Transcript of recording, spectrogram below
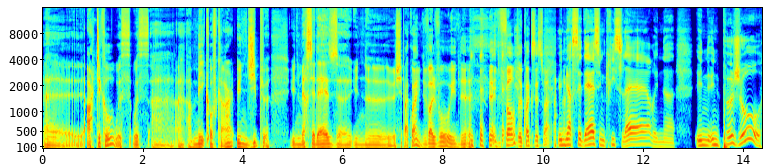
uh, article with with a, make of car. Une Jeep, une Mercedes, euh, une euh, je sais pas quoi, une Volvo, une, une Ford, quoi que ce soit, Une Mercedes, une Chrysler, une, une, une Peugeot.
